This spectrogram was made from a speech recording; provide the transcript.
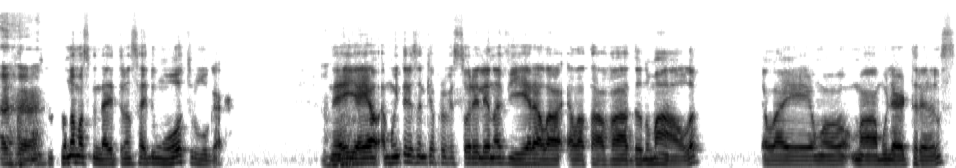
Uhum. A construção da masculinidade trans sai de um outro lugar. Né? E aí é muito interessante que a professora Helena Vieira ela, ela tava dando uma aula. Ela é uma, uma mulher trans.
